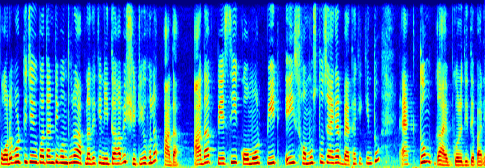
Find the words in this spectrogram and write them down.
পরবর্তী যে উপাদানটি বন্ধুরা আপনাদেরকে নিতে হবে, সেটিও হলো আদা। আদা, পেশি, কোমর, পিঠ এই সমস্ত জায়গার ব্যথাকে কিন্তু একদম গায়েব করে দিতে পারে।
